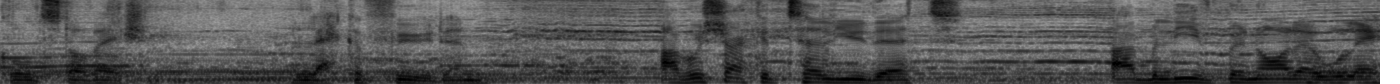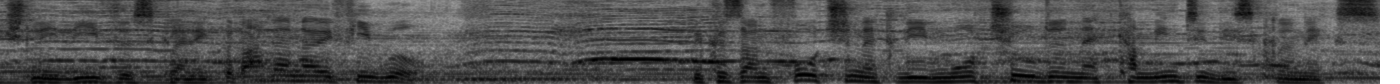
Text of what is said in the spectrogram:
called starvation, a lack of food. And I wish I could tell you that I believe Bernardo will actually leave this clinic, but I don't know if he will. Because unfortunately, more children that come into these clinics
